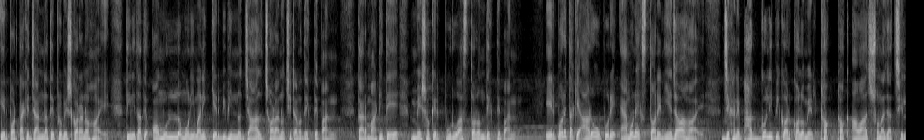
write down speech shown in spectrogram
এরপর তাকে জান্নাতে প্রবেশ করানো হয়। তিনি তাতে অমূল্য মণিমাণিক্যের বিভিন্ন জাল ছড়ানো ছিটানো দেখতে পান। তার মাটিতে মেশকের পুরু আস্তরণ দেখতে পান। এরপরে তাকে আরও উপরে এমন এক স্তরে নিয়ে যাওয়া হয়, যেখানে ভাগ্যলিপিকর কলমের ঠক ঠক আওয়াজ শোনা যাচ্ছিল।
